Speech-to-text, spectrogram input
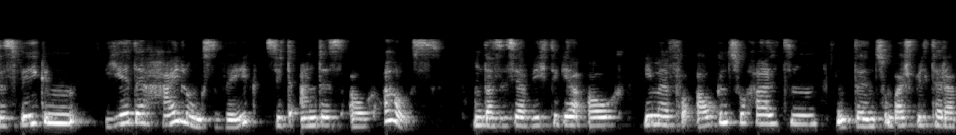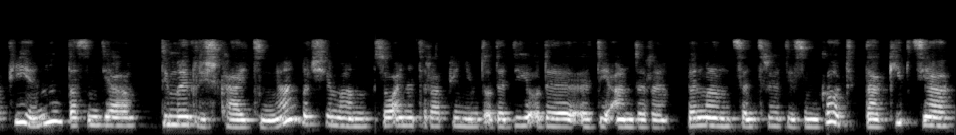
Deswegen, jeder Heilungsweg sieht anders auch aus. Und das ist ja wichtig, ja auch immer vor Augen zu halten. Denn zum Beispiel Therapien, das sind ja die Möglichkeiten, ja, welche man so eine Therapie nimmt oder die oder äh, die andere. Wenn man zentriert ist in Gott, da gibt's ja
